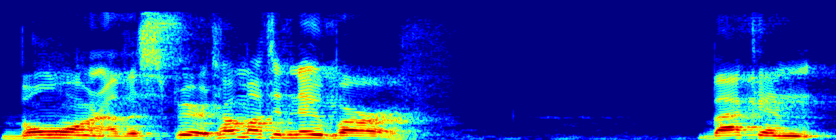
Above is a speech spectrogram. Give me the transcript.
born of the Spirit. Talking about the new birth. Back in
